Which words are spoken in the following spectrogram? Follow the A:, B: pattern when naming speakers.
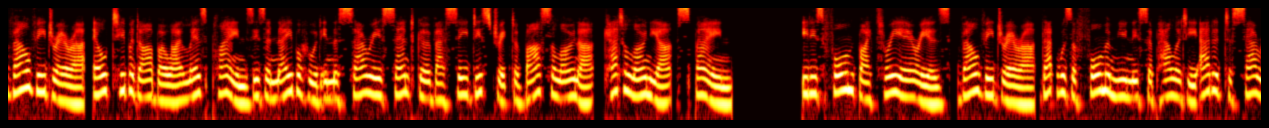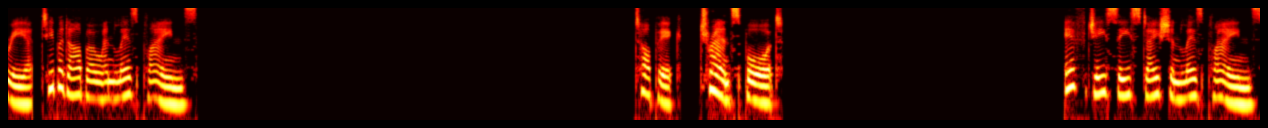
A: Vallvidrera, El Tibidabo i les Planes is a neighborhood in the Sarrià Sant Gervasi district of Barcelona, Catalonia Spain. It is formed by three areas, Vallvidrera that was a former municipality added to Sarrià, Tibidabo and Les Planes. Transport FGC station Les Planes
